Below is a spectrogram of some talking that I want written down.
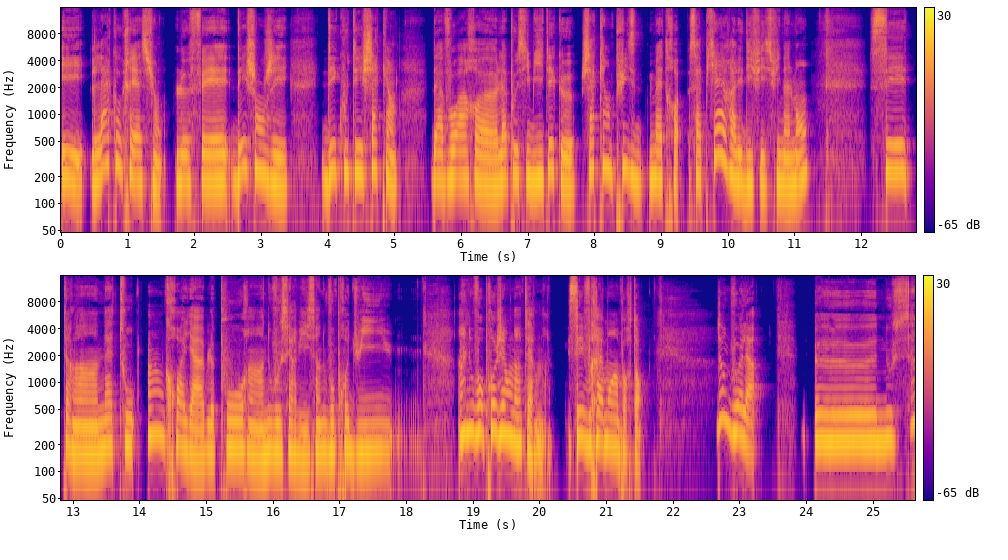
Et la co-création, le fait d'échanger, d'écouter chacun, d'avoir euh, la possibilité que chacun puisse mettre sa pierre à l'édifice finalement, c'est un atout incroyable pour un nouveau service, un nouveau produit, un nouveau projet en interne. C'est vraiment important. Donc voilà. Euh, nous sommes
